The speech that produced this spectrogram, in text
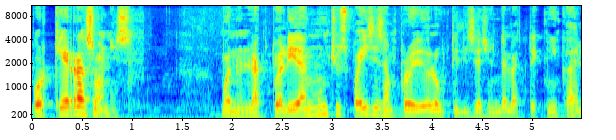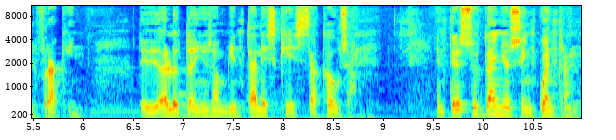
¿por qué razones? Bueno, en la actualidad muchos países han prohibido la utilización de la técnica del fracking debido a los daños ambientales que esta causa. Entre estos daños se encuentran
